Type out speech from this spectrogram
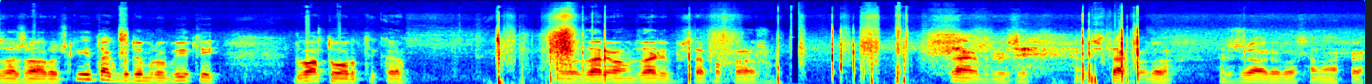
зажарочку. І так будемо робити два тортика. Зараз вам далі все покажу. Так, друзі, ось так воно жарилася наша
